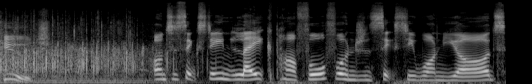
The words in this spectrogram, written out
Huge. On to 16, Lake, par 4, 461 yards.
